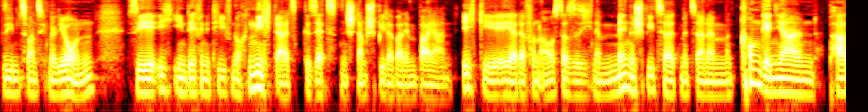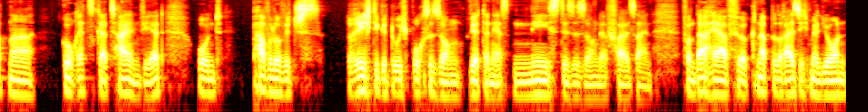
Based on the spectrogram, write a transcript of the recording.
27 Millionen sehe ich ihn definitiv noch nicht als gesetzten Stammspieler bei den Bayern. Ich gehe eher davon aus, dass er sich eine Menge Spielzeit mit seinem kongenialen Partner Goretzka teilen wird und Pavlovics richtige Durchbruchssaison wird dann erst nächste Saison der Fall sein. Von daher für knapp 30 Millionen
